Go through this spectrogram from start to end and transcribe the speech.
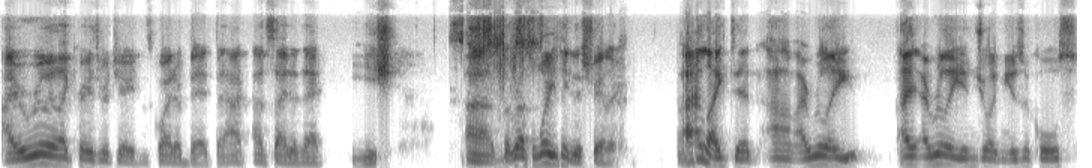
I really like Crazy Rich Asians quite a bit, but outside of that, yeesh. Uh, but Russell, what do you think of this trailer? I liked it. Um, I really, I, I really enjoy musicals,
